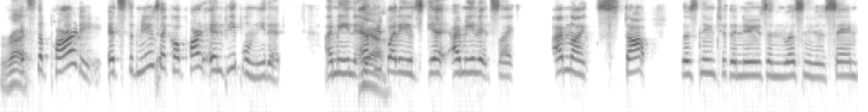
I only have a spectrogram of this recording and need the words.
right? It's the party. It's the musical party, and people need it. I mean, Yeah. everybody is get. I mean, it's like I'm like stop listening to the news and listening to the same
